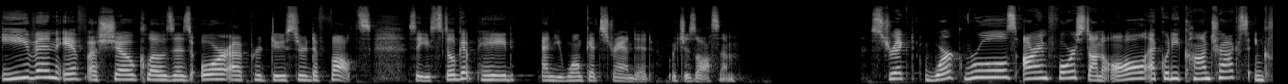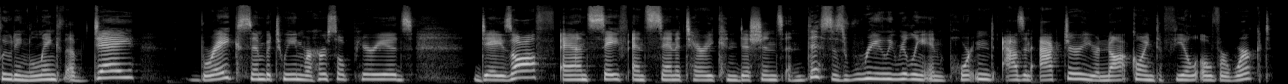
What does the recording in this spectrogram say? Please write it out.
even if a show closes or a producer defaults. So you still get paid and you won't get stranded, which is awesome. Strict work rules are enforced on all equity contracts, including length of day, breaks in between rehearsal periods, days off, and safe and sanitary conditions. And this is really, really important. As an actor, you're not going to feel overworked.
